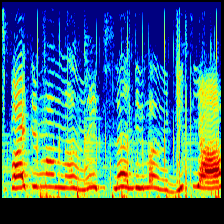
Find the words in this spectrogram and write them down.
Spiderman'la ne Slenderman git ya.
